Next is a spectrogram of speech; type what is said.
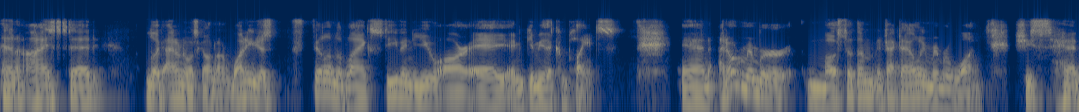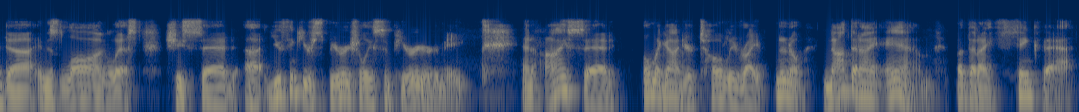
and I said, look, I don't know what's going on. Why don't you just fill in the blanks, Steven, you are a, and give me the complaints. And I don't remember most of them. In fact, I only remember one. She said uh, in this long list, she said, uh, You think you're spiritually superior to me. And I said, oh my God, you're totally right. No, no, not that I am, but that I think that.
